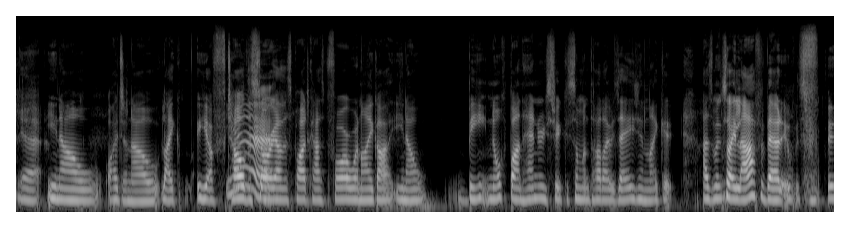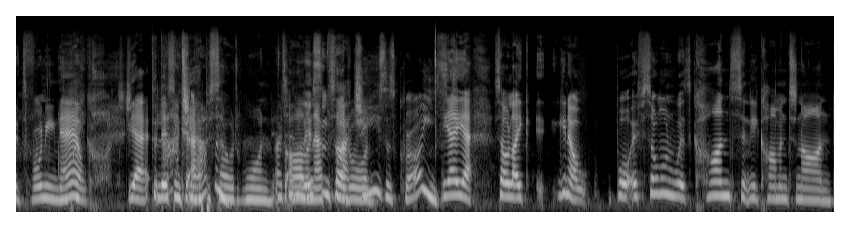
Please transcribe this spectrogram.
Yeah. you know, I don't know, like you've told the story on this podcast before when I got, you know, beaten up on Henry Street because someone thought I was Asian. Like it, as much as I laugh about it, it was it's funny now. Oh God, did you- yeah, listen to actually happen? episode one. I It's all in episode one. Jesus Christ. Yeah, yeah. So like, you know, but if someone was constantly commenting on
